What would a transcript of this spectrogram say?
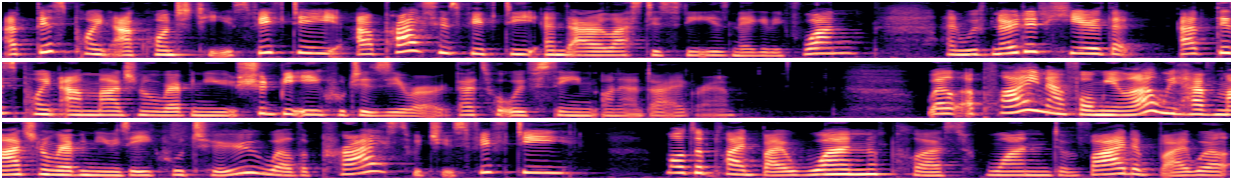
At this point, our quantity is 50, our price is 50, and our elasticity is negative 1. And we've noted here that at this point, our marginal revenue should be equal to 0. That's what we've seen on our diagram. Well, applying our formula, we have marginal revenue is equal to, well, the price, which is 50, multiplied by 1 plus 1 divided by, well,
